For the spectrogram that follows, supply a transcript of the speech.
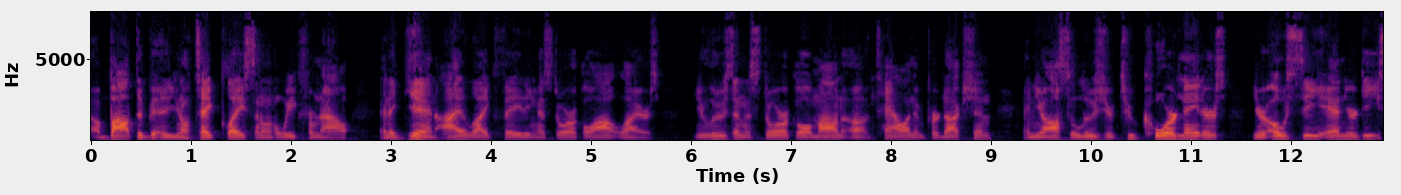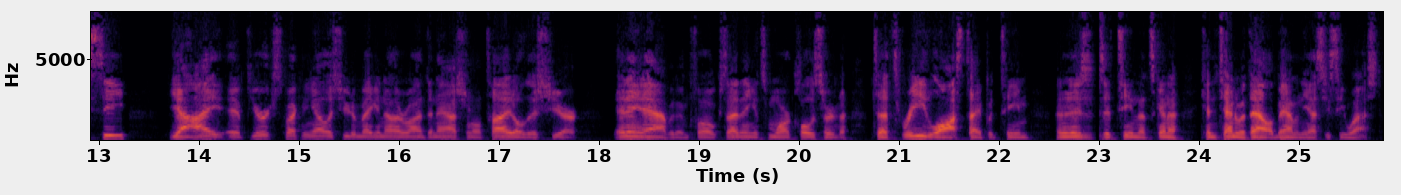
about to be, you know take place in a week from now. And again, I like fading historical outliers. You lose an historical amount of talent and production, and you also lose your two coordinators, your OC and your DC yeah, I if you're expecting LSU to make another run at the national title this year, it ain't happening, folks. I think it's more closer to, to a three loss type of team than it is a team that's going to contend with Alabama in the SEC West.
